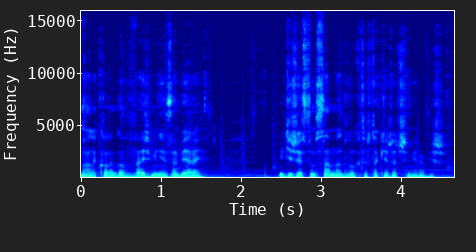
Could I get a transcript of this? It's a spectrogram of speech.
No ale kolego, weź mnie, nie zabieraj. Widzisz, że jestem sam na dwóch, też takie rzeczy mi robisz.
